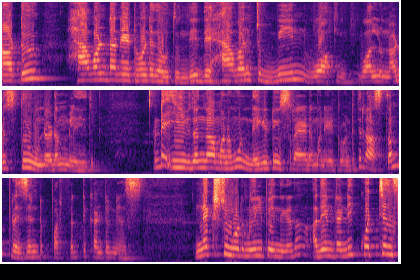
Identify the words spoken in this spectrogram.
నాట్ హ్యావంట్ అనేటువంటిది అవుతుంది. దే హ్యావంట్ బీన్ వాకింగ్ వాళ్ళు నడుస్తూ ఉండడం లేదు. అంటే ఈ విధంగా మనము నెగిటివ్స్ రాయడం అనేటువంటిది రాస్తాం. ప్రజెంట్ పర్ఫెక్ట్ కంటిన్యూస్ నెక్స్ట్ ఇంకోటి మిగిలిపోయింది కదా అదేంటండి? క్వశ్చన్స్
